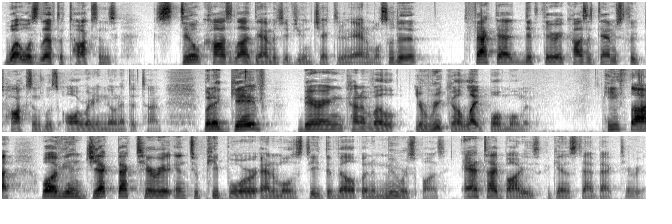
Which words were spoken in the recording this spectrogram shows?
what was left of toxins still caused a lot of damage if you injected an animal. So the fact that diphtheria causes damage through toxins was already known at the time. But it gave Behring kind of a eureka light bulb moment. He thought, well, if you inject bacteria into people or animals, they develop an immune response, antibodies against that bacteria.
